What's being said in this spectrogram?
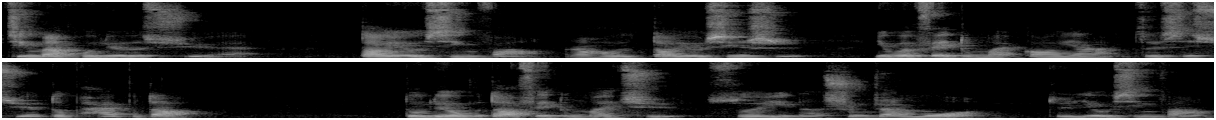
静脉回流的血到右心房，然后到右心室，因为肺动脉高压，这些血都排不到，都流不到肺动脉去，所以呢，舒张末就右心房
